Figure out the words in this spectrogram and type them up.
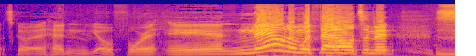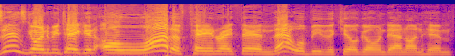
Let's go ahead and go for it. And nailed him with that ultimate! Zin's going to be taking a lot of pain right there, and that will be the kill going down on him.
